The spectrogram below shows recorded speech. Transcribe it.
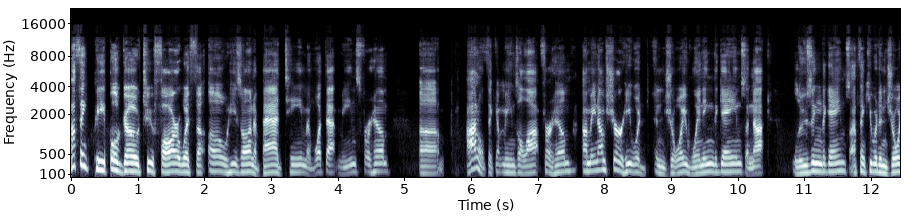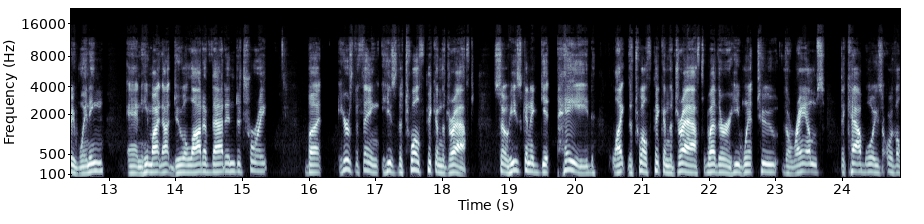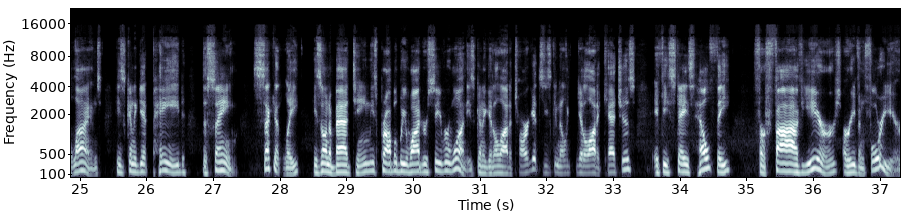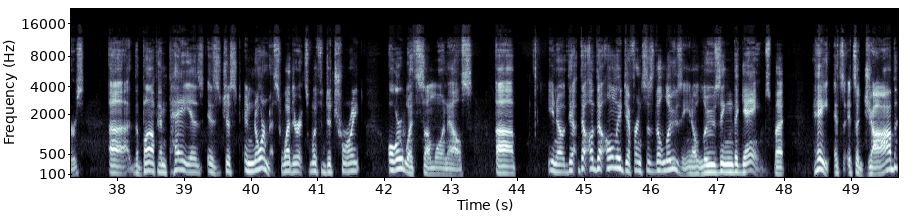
I think people go too far with the oh he's on a bad team and what that means for him. Um, I don't think it means a lot for him. I mean, I'm sure he would enjoy winning the games and not losing the games. I think he would enjoy winning, and he might not do a lot of that in Detroit. But here's the thing: he's the 12th pick in the draft, so he's going to get paid like the 12th pick in the draft, whether he went to the Rams, the Cowboys, or the Lions. He's going to get paid the same. Secondly, he's on a bad team. He's probably wide receiver one. He's going to get a lot of targets. He's going to get a lot of catches. If he stays healthy for five years or even four years, uh, the bump in pay is is just enormous. Whether it's with Detroit or with someone else, uh, you know, the, the the only difference is the losing. You know, losing the games. But hey, it's it's a job.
